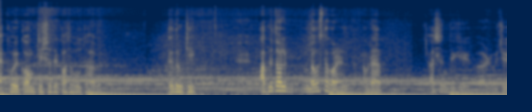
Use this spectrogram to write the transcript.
এক হয়ে কমিটির সাথে কথা বলতে হবে। একদম ঠিক। আপনি তাহলে ব্যবস্থা করেন আমরা আসেন দেখি আর ওই যে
